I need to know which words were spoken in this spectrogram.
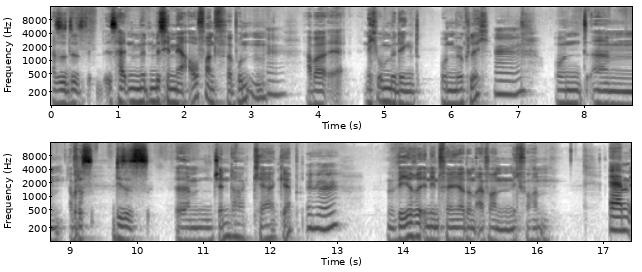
Also das ist halt mit ein bisschen mehr Aufwand verbunden, mhm. aber äh, nicht unbedingt unmöglich. Mhm. Und ähm, aber das dieses ähm, Gender Care Gap wäre in den Fällen ja dann einfach nicht vorhanden. Ähm,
